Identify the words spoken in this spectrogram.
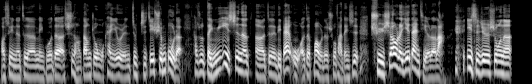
啊，所以呢，这个美国的市场当中，我看也有人就直接宣布了，他说等于意思呢，呃，这个礼拜五啊，这鲍尔的说法等于是取消了耶诞节了啦，意思就是说呢，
